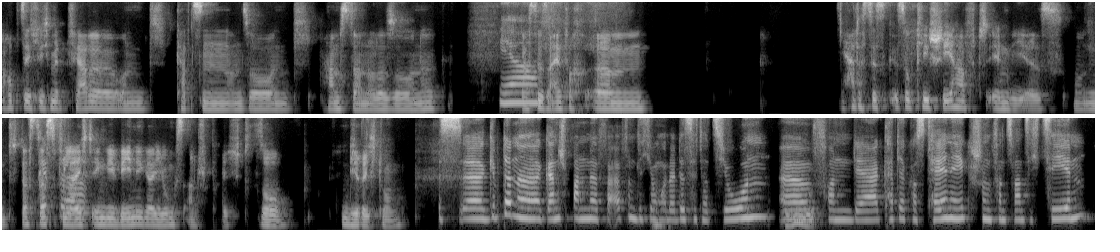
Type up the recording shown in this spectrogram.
hauptsächlich mit Pferde und Katzen und so und Hamstern oder so, ne, Ja. dass das einfach, ähm, ja, dass das so klischeehaft irgendwie ist und dass das vielleicht irgendwie weniger Jungs anspricht, so in die Richtung. Es äh, gibt da eine ganz spannende Veröffentlichung oder Dissertation äh, Uh. von der Katja Kostelnik, schon von 2010.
